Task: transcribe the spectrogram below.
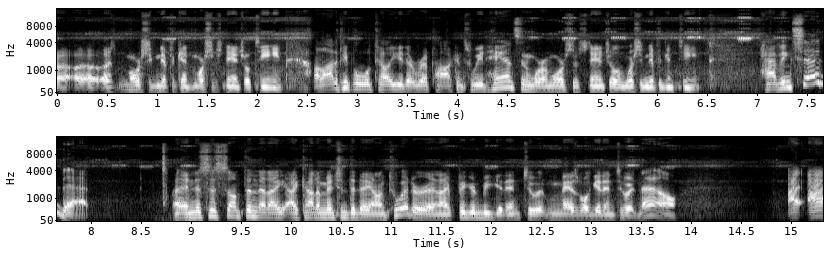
a, a, more significant, more substantial team. A lot of people will tell you that Rip Hawk and Swede Hansen were a more substantial and more significant team. Having said that, and this is something that I, I kind of mentioned today on Twitter, and I figured we get into it. We may as well get into it now. I, I,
